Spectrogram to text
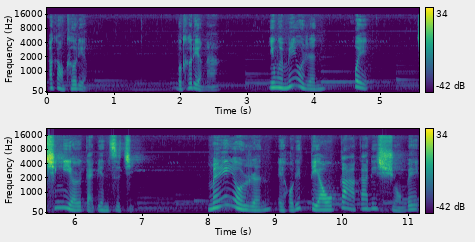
啊，有可怜，不可怜啊！因为没有人会轻易而改变自己，没有人会和你雕架，甲你想要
